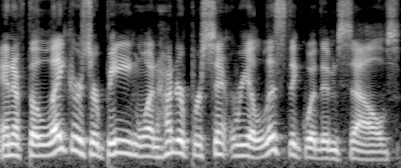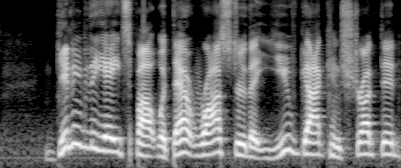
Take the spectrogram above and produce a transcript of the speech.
And if the Lakers are being 100% realistic with themselves, getting to the eight spot with that roster that you've got constructed,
